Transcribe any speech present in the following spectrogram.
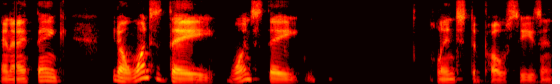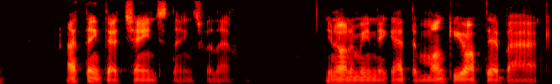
And I think, you know, once they once they clinched the postseason, I think that changed things for them. You know what I mean? They got the monkey off their back.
